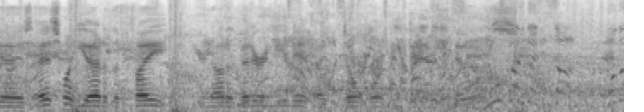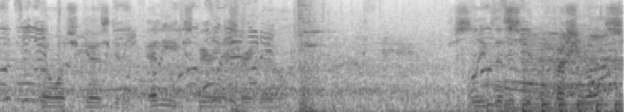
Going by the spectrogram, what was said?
guys. I just want you out of the fight. You're not a veteran unit. I don't want you getting kills. I don't want you guys getting any experience right now. Just leave this to professionals.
